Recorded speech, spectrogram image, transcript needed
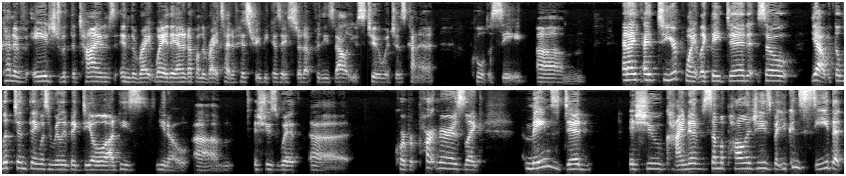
kind of aged with the times in the right way. They ended up on the right side of history because they stood up for these values too, which is kind of cool to see. Um, and I, I, to your point, like they did. So yeah, the Lipton thing was a really big deal. A lot of these, you know, um, issues with uh, corporate partners, like Maines did issue kind of some apologies, but you can see that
